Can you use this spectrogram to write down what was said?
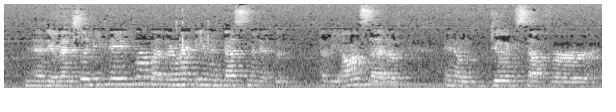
and eventually be paid for, but there might be an investment at the at the onset of you know doing stuff for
